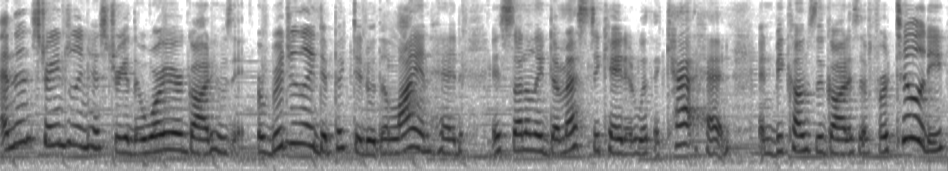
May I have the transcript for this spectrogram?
And then, strangely in history, the warrior god who's originally depicted with a lion head is suddenly domesticated with a cat head and becomes the goddess of fertility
